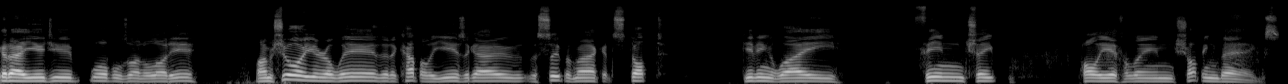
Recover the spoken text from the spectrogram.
G'day YouTube, Warbles on a lot here. I'm sure you're aware that a couple of years ago the supermarket stopped giving away thin, cheap polyethylene shopping bags.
